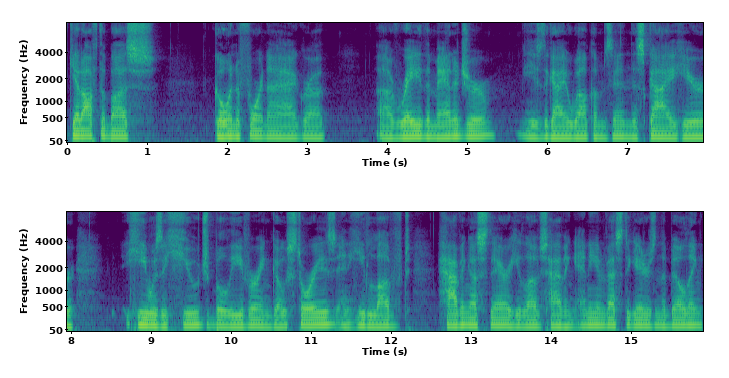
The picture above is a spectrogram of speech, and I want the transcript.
get off the bus, go into Fort Niagara. Uh, Ray, the manager, he's the guy who welcomes in. This guy here he was a huge believer in ghost stories and he loved having us there. He loves having any investigators in the building.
